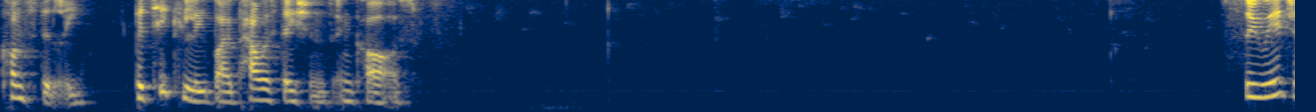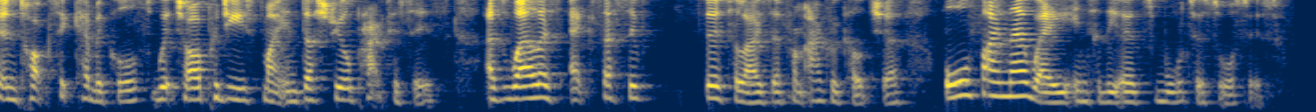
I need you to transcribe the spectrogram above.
constantly, particularly by power stations and cars. Sewage and toxic chemicals, which are produced by industrial practices, as well as excessive fertilizer from agriculture, all find their way into the Earth's water sources.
